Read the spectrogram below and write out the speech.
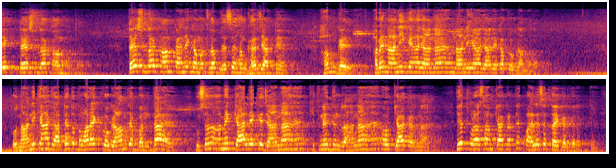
एक तयशुदा काम होता है। तयशुदा काम कहने का मतलब जैसे हम घर जाते हैं, हम गए, हमें नानी के यहाँ जाना है, हम नानी यहाँ जाने का प्रोग्राम बनाते हैं। तो नानी के यहाँ जाते हैं तो हमारा एक प्रोग्राम जब बनता है तो उसमें हमें क्या लेके जाना है, कितने दिन रहना है और क्या करना है, ये थोड़ा सा हम क्या करते हैं, पहले से तय करके रखते हैं।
